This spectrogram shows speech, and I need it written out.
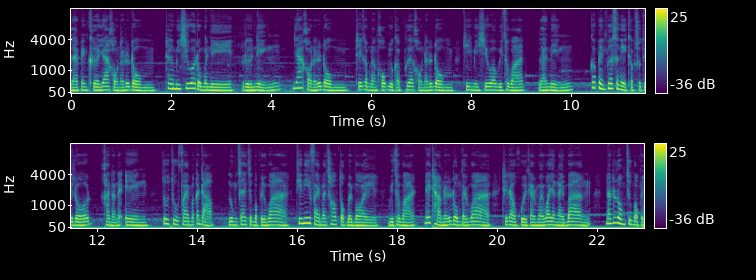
และเป็นเครือญาติของนารุดม เธอมีชื่อว่าโรมณี หรือหนิงย่าของนารุดม ที่กำลังคบอยู่กับเพื่อนของนารุดม ที่มีชื่อว่าวิทวัฒน์และหนิง ก็เป็นเพื่อนสนิทกับชุติรสขณะนั้นเองจู่ๆไฟมันก็ดับ ลุงแจ้งจะบอกไปว่าที่นี่ไฟมันชอบตกบ่อยๆ วิทวัฒน์ได้ถามนรุดมไปว่า ที่เราคุยกันไว้ว่ายังไงบ้างนรุดมจึงบอกไป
